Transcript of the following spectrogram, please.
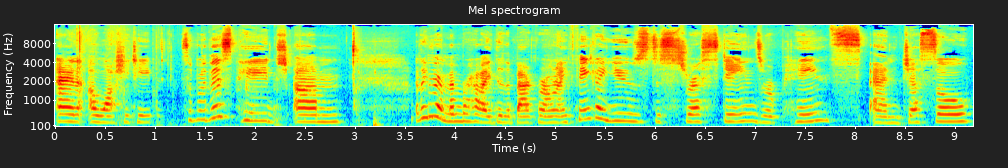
and a washi tape. So for this page, um, I don't even remember how I did the background. I think I used distress stains or paints and gesso.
